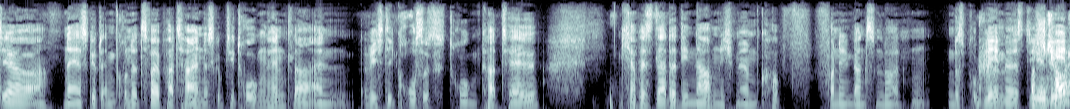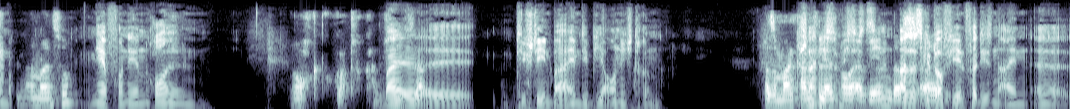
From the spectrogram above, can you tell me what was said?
der, naja, es gibt im Grunde zwei Parteien. Es gibt die Drogenhändler, ein richtig großes Drogenkartell, ich habe jetzt leider die Namen nicht mehr im Kopf von den ganzen Leuten. Und das Problem ist, die stehen. meinst du? Ja, von den Rollen. Och Gott, kann ich Weil, nicht sagen. Äh, die stehen bei IMDb auch nicht drin. Also man kann vielleicht so noch erwähnen, dass. Also es gibt äh, auf jeden Fall diesen einen, äh,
